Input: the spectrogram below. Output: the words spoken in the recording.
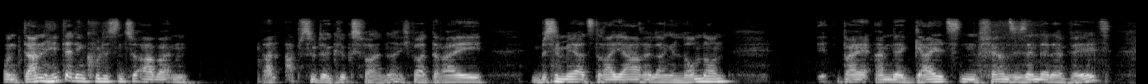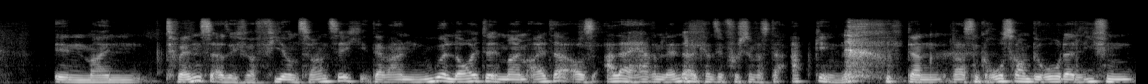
Und dann hinter den Kulissen zu arbeiten, war ein absoluter Glücksfall. Ne? Ich war drei, ein bisschen mehr als drei Jahre lang in London bei einem der geilsten Fernsehsender der Welt. In meinen Twins, also ich war 24, da waren nur Leute in meinem Alter aus aller Herren Länder. Du kannst dir vorstellen, was da abging. Ne? Dann war es ein Großraumbüro, da liefen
